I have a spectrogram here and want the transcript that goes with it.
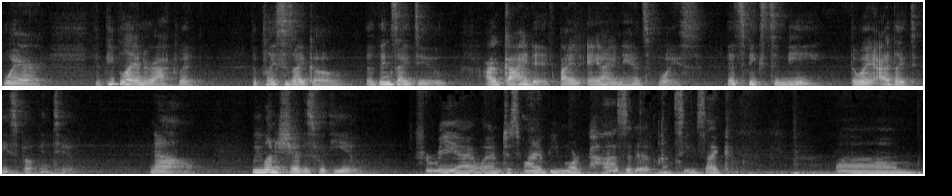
where the people I interact with, the places I go, the things I do, are guided by an AI enhanced voice that speaks to me the way I'd like to be spoken to. Now, we want to share this with you. For me, I want just want to be more positive. It seems like, um,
